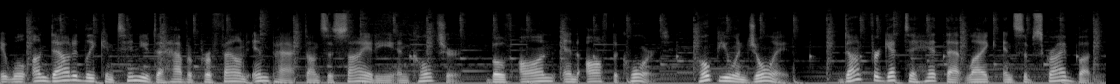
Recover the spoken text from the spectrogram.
it will undoubtedly continue to have a profound impact on society and culture, both on and off the court. Hope you enjoyed. Don't forget to hit that like and subscribe button.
